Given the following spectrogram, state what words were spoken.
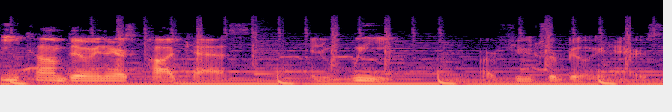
Ecom Billionaires Podcast, and we are future billionaires.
